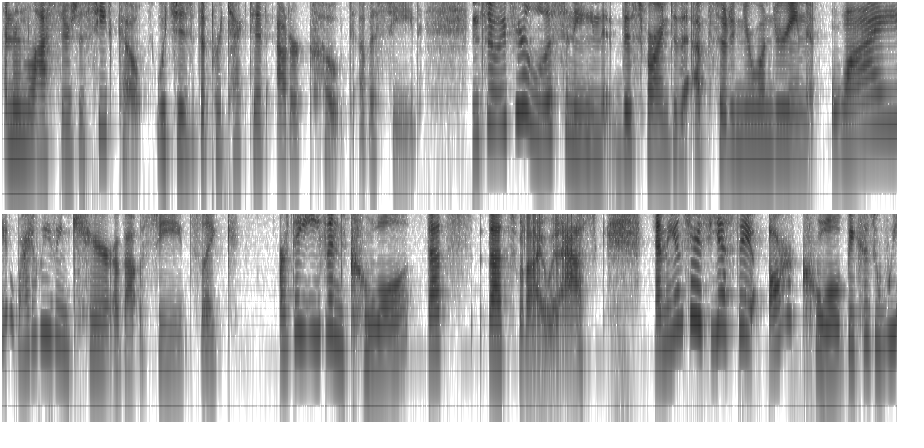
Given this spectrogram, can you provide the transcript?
And then last, there's a seed coat, which is the protective outer coat of a seed. And so, if you're listening this far into the episode and you're wondering why, why do we even care about seeds? Like, are they even cool? That's that's what I would ask. And the answer is yes, they are cool because we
